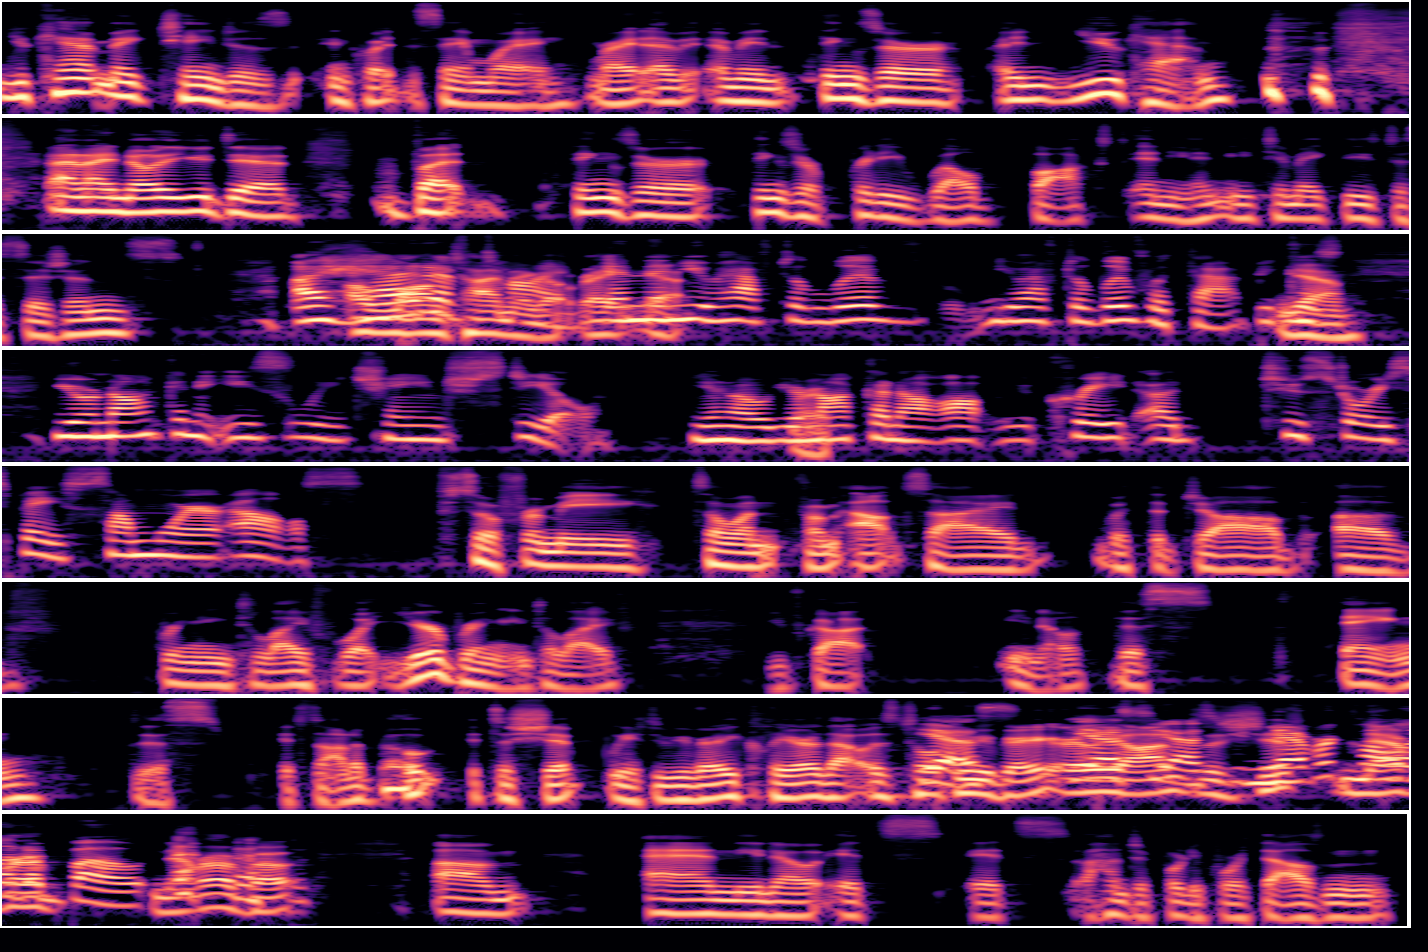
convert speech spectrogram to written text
you can't make changes in quite the same way, right? I, I mean, things are, and you can, and I know you did, but things are things are pretty well boxed, and you need to make these decisions ahead long of time time, ago, right? and then Yeah. you have to live. You have to live with that because Yeah. you're not going to easily change steel. You know, you're Right. not going to uh, create a two-story space somewhere else. so for me, someone from outside with the job of bringing to life what you're bringing to life, you've got, you know, this thing, this it's not a boat, it's a ship. We have to be very clear. That was told to me very early yes, on. yes. It's a You ship, never call it a boat. never a boat. Um, and you know, it's it's 144,000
